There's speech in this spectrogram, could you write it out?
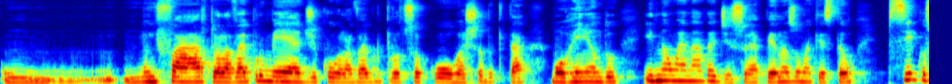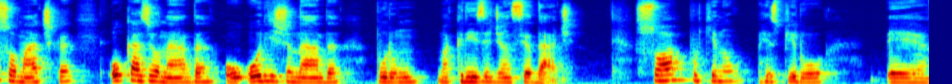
um, um infarto, ela vai para o médico, ela vai para o pronto-socorro achando que está morrendo e não é nada disso, é apenas uma questão psicossomática ocasionada ou originada por um, uma crise de ansiedade, só porque não respirou é,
